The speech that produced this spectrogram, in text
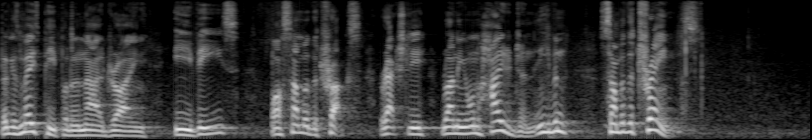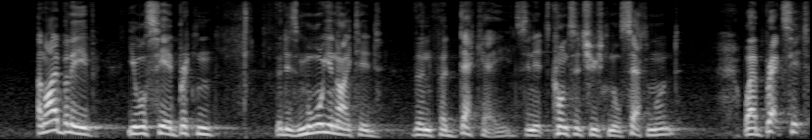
because most people are now driving EVs while some of the trucks are actually running on hydrogen, even some of the trains. And I believe you will see a Britain that is more united than for decades in its constitutional settlement, where Brexit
